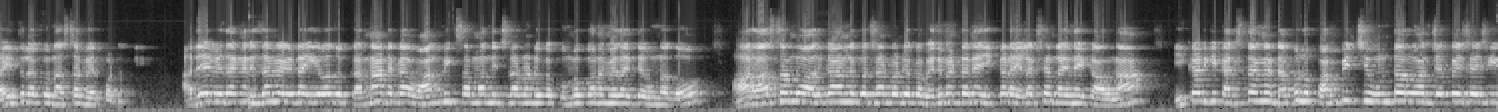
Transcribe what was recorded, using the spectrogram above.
రైతులకు నష్టం ఏర్పడింది. అదే విధంగా నిజంగా గిట్ట ఈ రోజు కర్ణాటక వాల్మీకి సంబంధించినటువంటి ఒక కుంభకోణం ఏదైతే ఉన్నదో ఆ రాష్ట్రంలో అధికారంలోకి వచ్చినటువంటి ఒక వెనువెంటనే ఇక్కడ ఎలక్షన్లు అయినాయి కావున ఇక్కడికి ఖచ్చితంగా డబ్బులు పంపించి ఉంటారు అని చెప్పేసి ఈ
